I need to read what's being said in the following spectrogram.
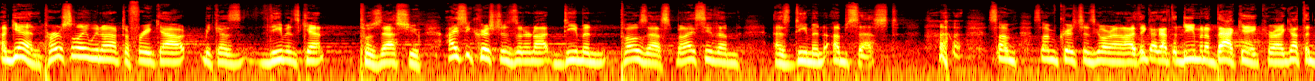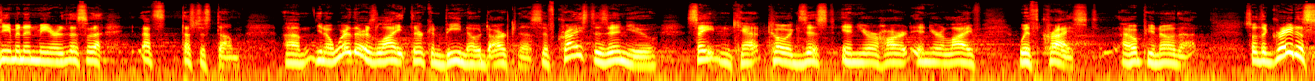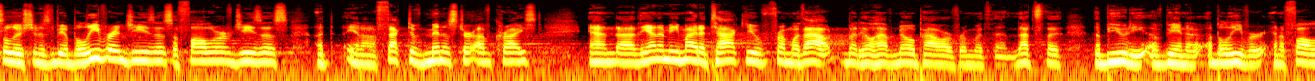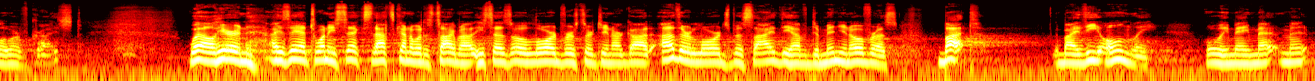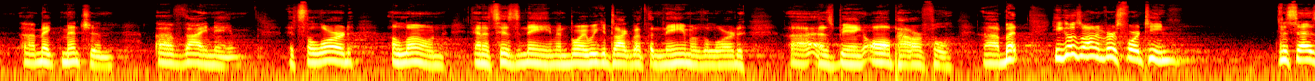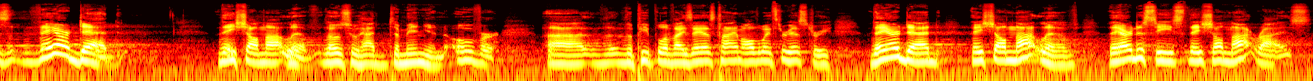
again, personally, we don't have to freak out because demons can't possess you. I see Christians that are not demon possessed, but I see them as demon obsessed. some some Christians go around, I think I got the demon of backache, or I got the demon in me, or this or that. That's that's just dumb. Um, you know, where there is light, there can be no darkness. If Christ is in you, Satan can't coexist in your heart, in your life with Christ. I hope you know that. So the greatest solution is to be a believer in Jesus, a follower of Jesus, a, you know, an effective minister of Christ. And uh, the enemy might attack you from without, but he'll have no power from within. That's the, the beauty of being a, a believer and a follower of Christ. Well, here in Isaiah 26, that's kind of what it's talking about. He says, Oh Lord, verse 13, our God, other lords beside thee have dominion over us, but by thee only will we may uh, make mention of thy name. It's the Lord alone, and it's His name. And boy, we could talk about the name of the Lord uh, as being all powerful. Uh, but he goes on in verse 14. It says, They are dead, they shall not live. Those who had dominion over uh, the, the people of Isaiah's time, all the way through history, they are dead, they shall not live. They are deceased, they shall not rise.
